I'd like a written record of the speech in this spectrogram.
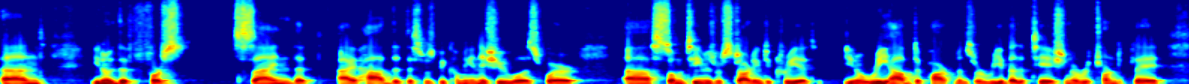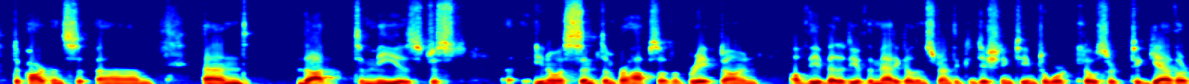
And you know the first sign that i had that this was becoming an issue was where uh, some teams were starting to create you know rehab departments or rehabilitation or return to play departments. Um, and that to me is just uh, you know a symptom perhaps of a breakdown of the ability of the medical and strength and conditioning team to work closer together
